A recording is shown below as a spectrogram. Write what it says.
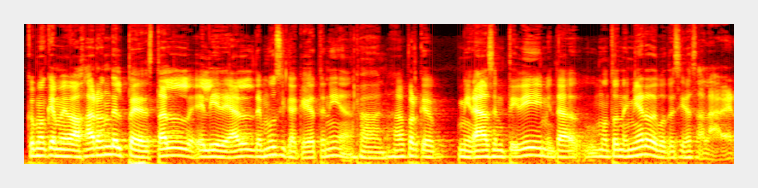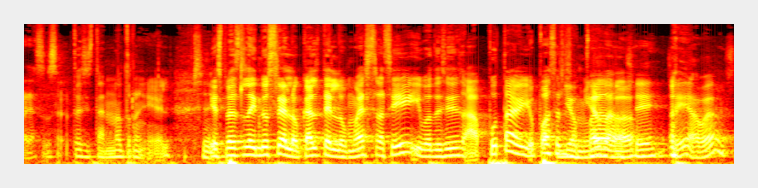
como que me bajaron del pedestal el ideal de música que yo tenía. Ajá, porque mirabas MTV, mirabas un montón de mierda y vos decías, a la verga, esos si están en otro nivel. Y después la industria local te lo muestra así y vos decís, ah, puta, yo puedo hacer esa mierda. Sí, sí, a huevos,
